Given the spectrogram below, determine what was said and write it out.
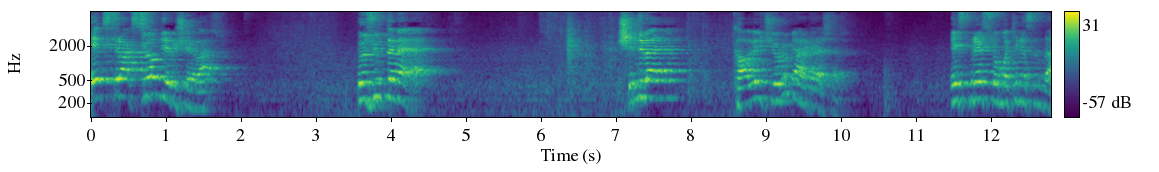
Ekstraksiyon diye bir şey var. Özütleme. Şimdi ben kahve içiyorum ya arkadaşlar. Espresso makinesinde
